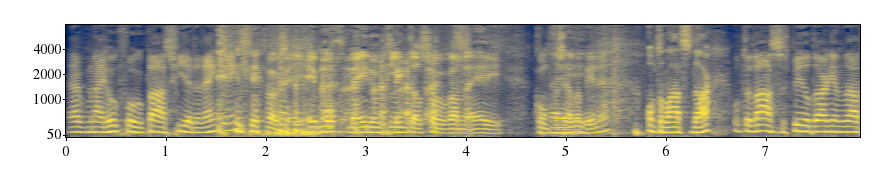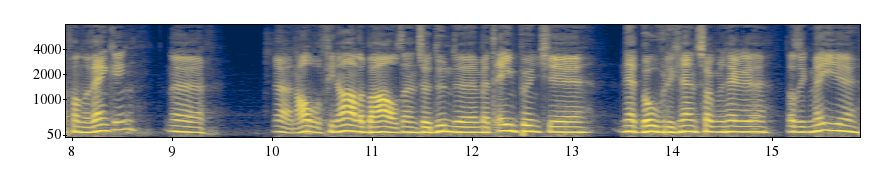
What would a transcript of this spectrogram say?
heb ik mijn eigen ook voor geplaatst via de ranking. Ik wou zeggen, je mocht meedoen, klinkt als zo van, hey, kom gezellig binnen. op de laatste dag. Op de laatste speeldag inderdaad van de ranking. eh, ja, een halve finale behaald. En zodoende met één puntje net boven de grens, zou ik maar zeggen, dat ik mee...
